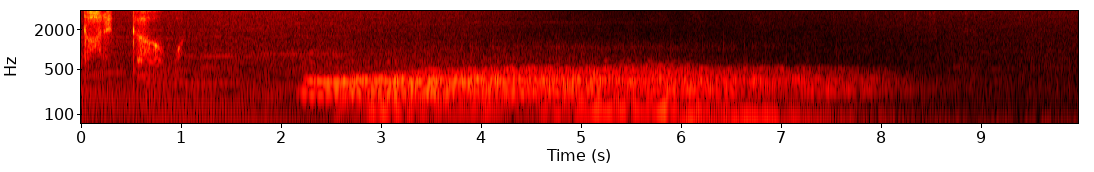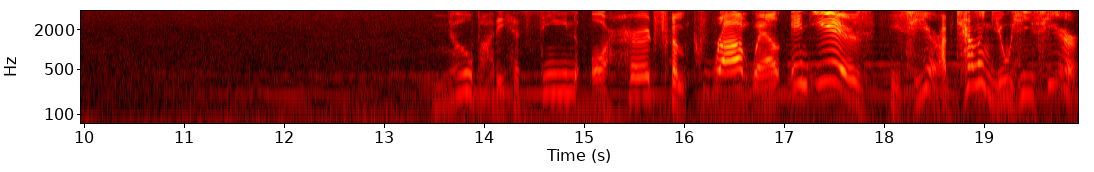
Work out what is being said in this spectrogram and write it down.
gotta go. Nobody has seen or heard from Cromwell in years. He's here. I'm telling you, he's here.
